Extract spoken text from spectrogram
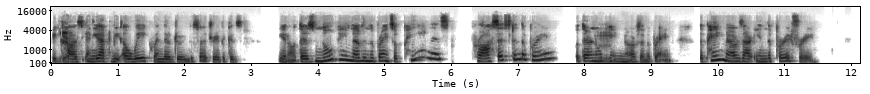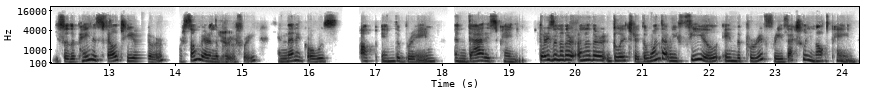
because yeah. and you have to be awake when they're doing the surgery because you know there's no pain nerves in the brain. So pain is processed in the brain but there are no mm. pain nerves in the brain. The pain nerves are in the periphery. So the pain is felt here or somewhere in the yeah. periphery and then it goes up in the brain and that is pain. There is another another glitch to it. The one that we feel in the periphery is actually not pain.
